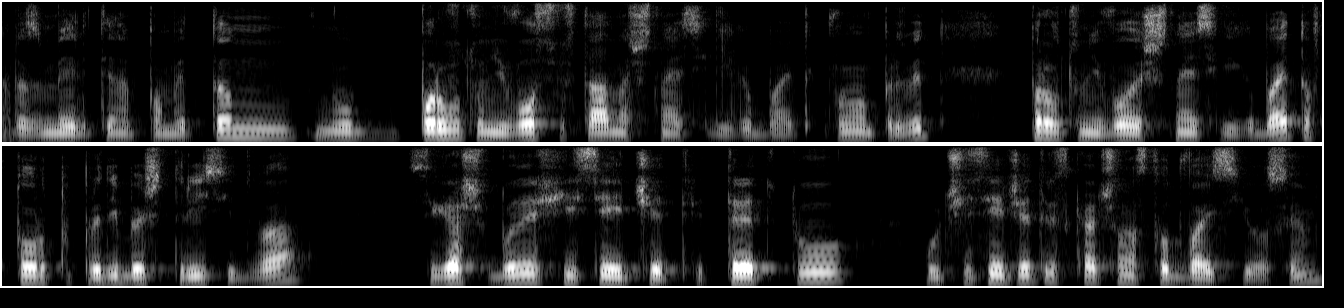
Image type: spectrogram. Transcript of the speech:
размерите на паметта, но първото ниво си остава на 16 гигабайта. Какво имам предвид? Първото ниво е 16 гигабайта, второто преди беше 32, сега ще бъде 64. Третото от 64 скача на 128,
